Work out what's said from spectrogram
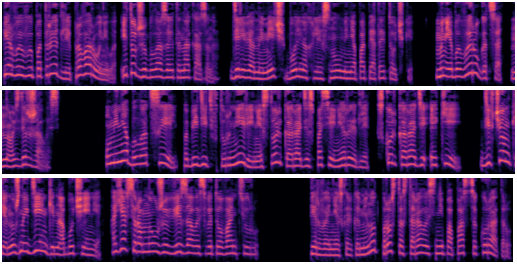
Первый выпад Редли проворонила, и тут же была за это наказана. Деревянный меч больно хлестнул меня по пятой точке. Мне бы выругаться, но сдержалась. У меня была цель — победить в турнире не столько ради спасения Редли, сколько ради Экей. Девчонке нужны деньги на обучение, а я все равно уже ввязалась в эту авантюру. Первые несколько минут просто старалась не попасться куратору.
